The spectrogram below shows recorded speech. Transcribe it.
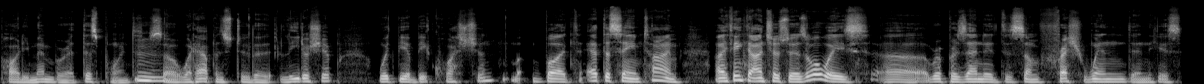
party member at this point. Mm. So what happens to the leadership would be a big question. But at the same time, I think that Ahn Cheol-soo has always uh, represented some fresh wind in his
